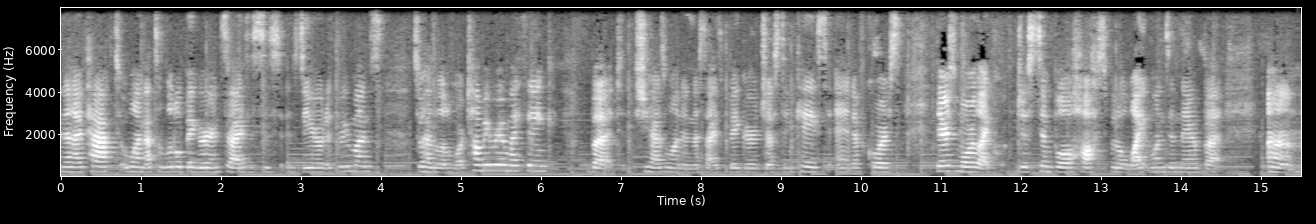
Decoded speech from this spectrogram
And then I packed one that's a little bigger in size. This is zero to three months, so it has a little more tummy room, I think. But she has one in a size bigger just in case. And of course, there's more like just simple hospital white ones in there, but um,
